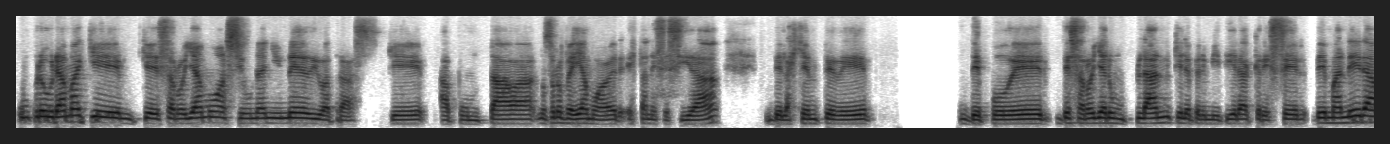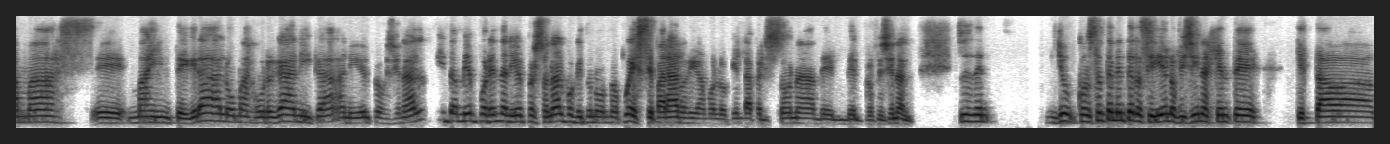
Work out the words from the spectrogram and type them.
un programa que, que, desarrollamos hace un año y medio atrás, que apuntaba, nosotros veíamos, a ver, esta necesidad de la gente de de poder desarrollar un plan que le permitiera crecer de manera más, eh, más integral o más orgánica a nivel profesional y también por ende a nivel personal, porque tú no, no puedes separar, digamos, lo que es la persona del, del profesional. Entonces, yo constantemente recibía en la oficina gente que estaba,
